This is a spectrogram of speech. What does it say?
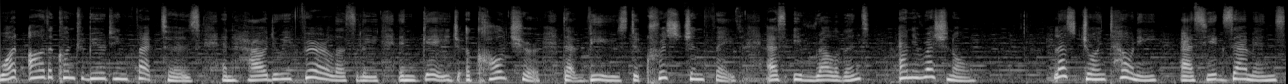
What are the contributing factors, and how do we fearlessly engage a culture that views the Christian faith as irrelevant and irrational? Let's join Tony as he examines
